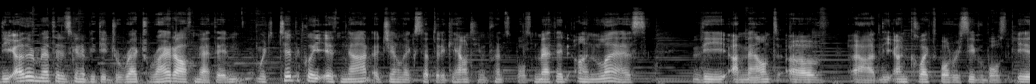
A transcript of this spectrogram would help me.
The other method is going to be the direct write-off method, which typically is not a generally accepted accounting principles method unless the amount of uh, the uncollectible receivables is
